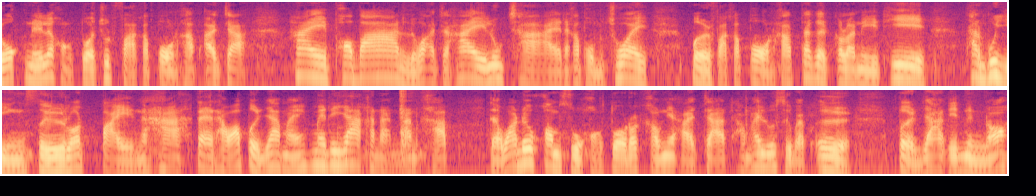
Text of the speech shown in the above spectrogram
ยกในเรื่องของตัวชุดฝากระโปรงครับอาจจะให้พ่อบ้านหรือว่าอาจจะให้ลูกชายนะครับผมช่วยเปิดฝากระโปรงครับถ้าเกิดกรณีที่ท่านผู้หญิงซื้อรถไปนะฮะแต่ถามว่าเปิดยากไหมไม่ได้ยากขนาดนั้นครับ แต่ว่าด้วยความสูงของตัวรถเขาเนี่ยอาจจะทำให้รู้สึกแบบเออ เปิดยากนิดหนึ่งเนาะ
